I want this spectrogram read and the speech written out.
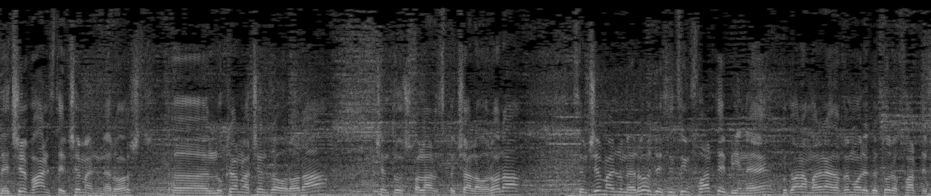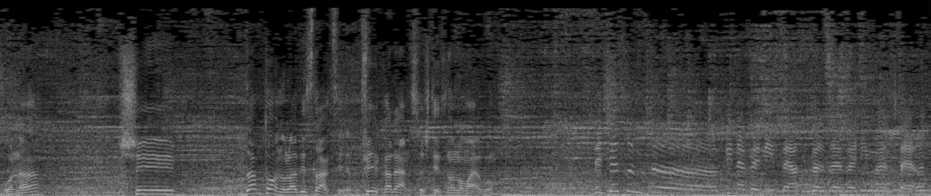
De ceva ani suntem cei mai numeroși. Uh, lucrăm la Centrul Aurora, Centrul Școlar Special Aurora. Suntem cei mai numeroși, ne simțim foarte bine. Cu doamna Marina avem o legătură foarte bună și dăm tonul la distracție. În fiecare an, să știți, nu numai acum. De ce sunt uh, binevenite astfel de evenimente în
